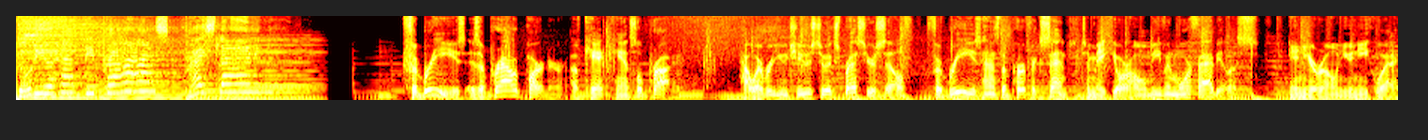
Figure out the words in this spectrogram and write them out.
Go to your happy price, Priceline. Febreze is a proud partner of Can't Cancel Pride. However you choose to express yourself, Febreze has the perfect scent to make your home even more fabulous in your own unique way.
